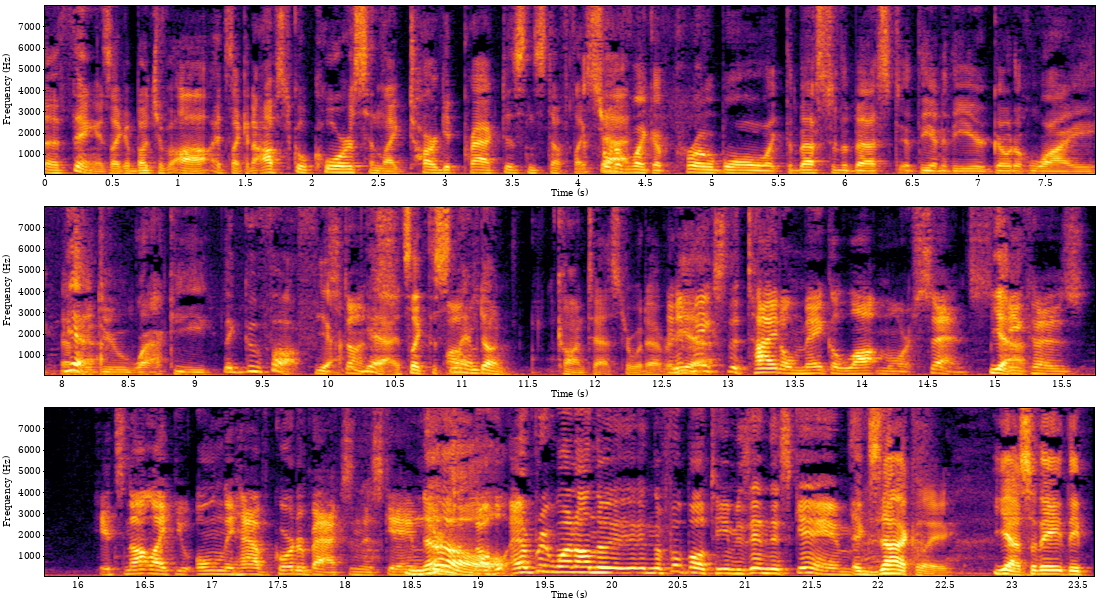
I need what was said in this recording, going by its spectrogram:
a thing. It's like a bunch of uh, it's like an obstacle course and like target practice and stuff like Sort that. Sort of like a Pro Bowl, like the best of the best at the end of the year go to Hawaii and Yeah. they do wacky. they goof off. Yeah. Stunts. yeah, it's like the slam Awesome. dunk contest or whatever. and it yeah. makes the title make a lot more sense Yeah. because it's not like you only have quarterbacks in this game No. The whole, everyone on the in the football team is in this game Exactly. Yeah, so they they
